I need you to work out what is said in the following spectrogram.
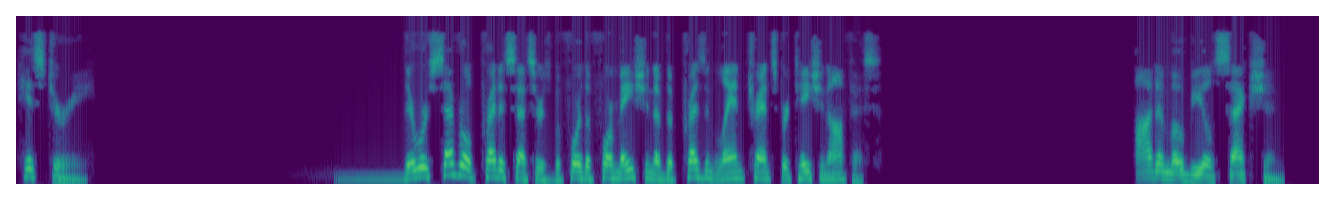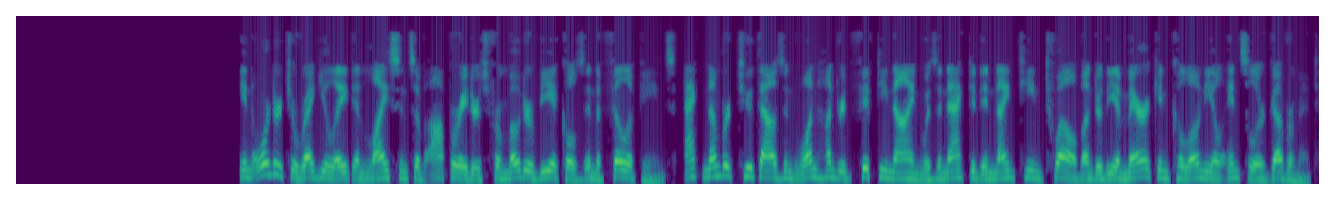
History There were several predecessors before the formation of the present Land Transportation Office. Automobile section in order to regulate and license of operators for motor vehicles in the Philippines, Act No. 2159 was enacted in 1912 under the American colonial insular government.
